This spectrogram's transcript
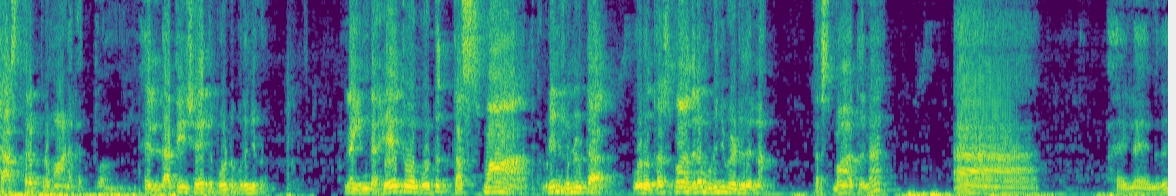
சாஸ்திர பிரமாணகத்துவம் எல்லாத்தையும் சேர்த்து போட்டு புரிஞ்சுக்கணும். இல்லை இந்த ஹேத்துவை போட்டு தஸ்மாத் அப்படின்னு சொல்லிவிட்டா ஒரு தஸ்மாத்துல முடிஞ்சு போயிடுறது எல்லாம். தஸ்மாத்துனா இல்லை என்னது?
